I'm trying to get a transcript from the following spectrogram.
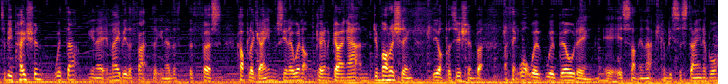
to be patient with that. You know, it may be the fact that you know the, the first couple of games, you know, we're not going going out and demolishing the opposition, but I think what we're, we're building is something that can be sustainable,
